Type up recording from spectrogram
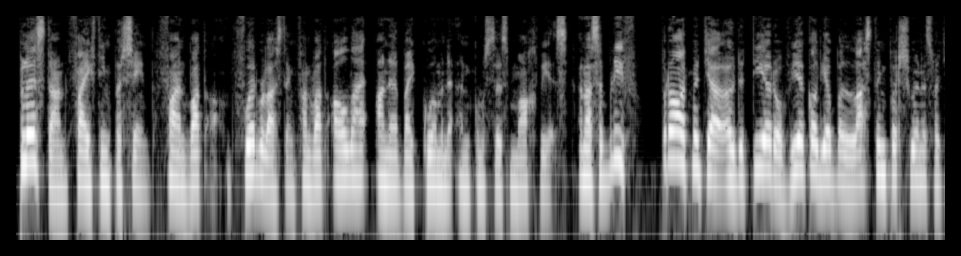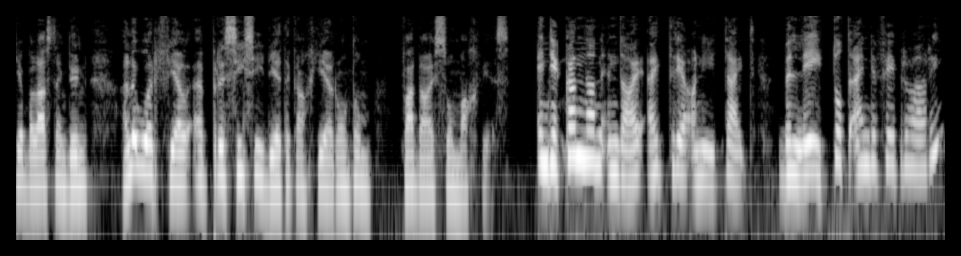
plus dan 15% van wat voorbelasting van wat al daai ander bykomende inkomste mag wees. En asseblief praat met jou ouditeur of wie ook al jou belastingpersoon is wat jou belasting doen, hulle hoor vir jou 'n presiese idee te kan gee rondom wat daai som mag wees. En jy kan dan in daai uittreë annuïteit belê tot einde Februarie?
